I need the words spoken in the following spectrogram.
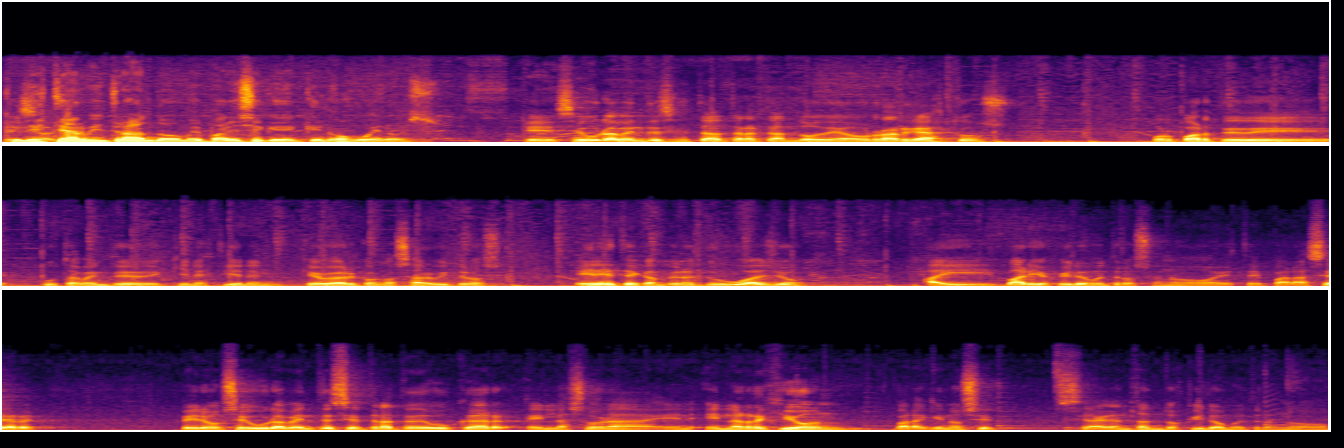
que le esté arbitrando. Me parece que, que no es bueno eso. Eh, seguramente se está tratando de ahorrar gastos por parte de justamente de quienes tienen que ver con los árbitros en este campeonato uruguayo. Hay varios kilómetros ¿no? este, para hacer, pero seguramente se trata de buscar en la zona, en, en la región, para que no se, se hagan tantos kilómetros, ¿no?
